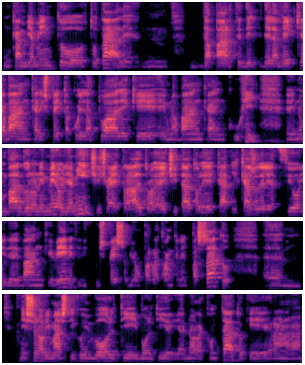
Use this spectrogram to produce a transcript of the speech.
un cambiamento totale mh, da parte de- della vecchia banca rispetto a quella attuale che è una banca in cui eh, non valgono nemmeno gli amici, cioè tra l'altro hai citato le, il caso delle azioni delle banche venete di cui spesso abbiamo parlato anche nel passato, ehm, ne sono rimasti coinvolti, molti hanno raccontato che era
